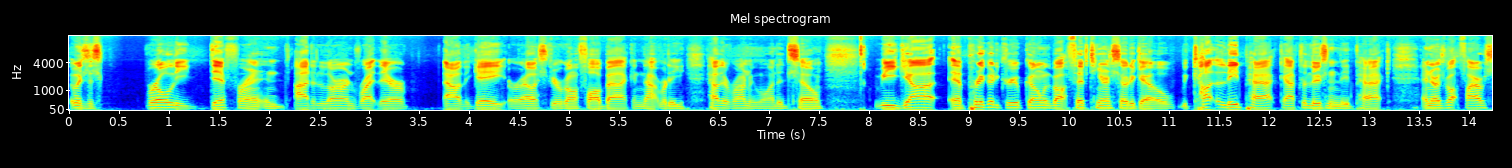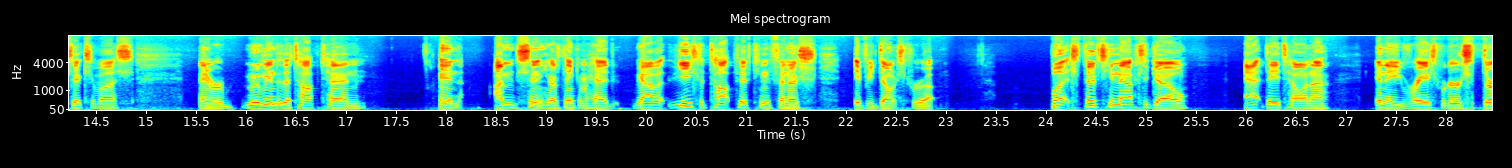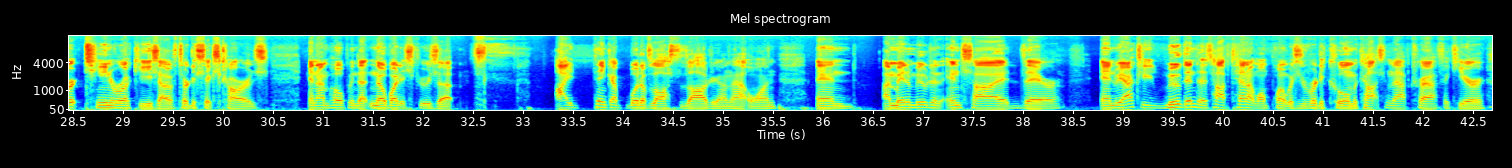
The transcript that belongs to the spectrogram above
It was just really different and i had to learn right there out of the gate or else we were going to fall back and not really have the run we wanted. So we got a pretty good group going with about 15 or so to go. We cut the lead pack after losing the lead pack and there was about five or six of us and we're moving into the top 10 and I'm sitting here thinking in my head, we have at least a top 15 finish if we don't screw up. But it's 15 laps to go at Daytona in a race where there's 13 rookies out of 36 cars, and I'm hoping that nobody screws up. I think I would have lost the lottery on that one, and I made a move to the inside there, and we actually moved into the top 10 at one point, which is really cool. And we caught some lap traffic here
